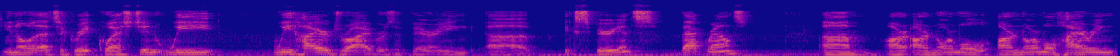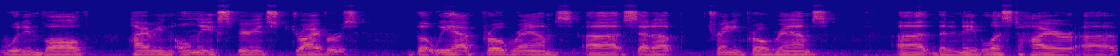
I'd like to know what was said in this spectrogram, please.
you know, that's a great question. We we hire drivers of varying uh, experience backgrounds. Um, our our normal our normal hiring would involve hiring only experienced drivers, but we have programs uh, set up, training programs uh, that enable us to hire uh,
